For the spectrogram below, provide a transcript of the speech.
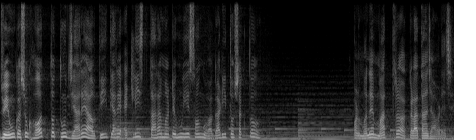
જો એવું કશુંક હોત તો તું જ્યારે આવતી, ત્યારે એટલીસ્ટ તારા માટે હું એ સોંગ વગાડી તો શકતો? પણ મને માત્ર અકળાતા જ આવડે છે.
